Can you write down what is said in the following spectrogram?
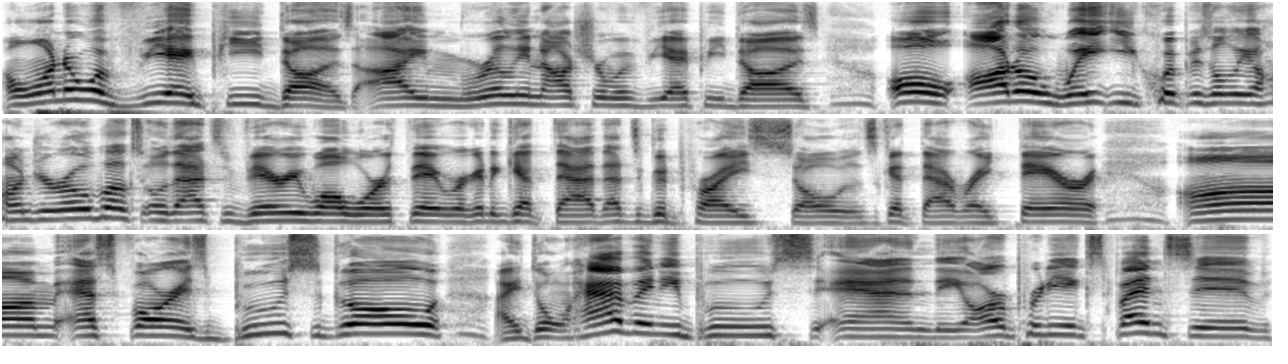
I wonder what VIP does. I'm really not sure what VIP does. Oh, auto weight equip is only 100 Robux. Oh, that's very well worth it. We're going to get that. That's a good price. So let's get that right there. Um, as far as boosts go, I don't have any boosts and they are pretty expensive.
